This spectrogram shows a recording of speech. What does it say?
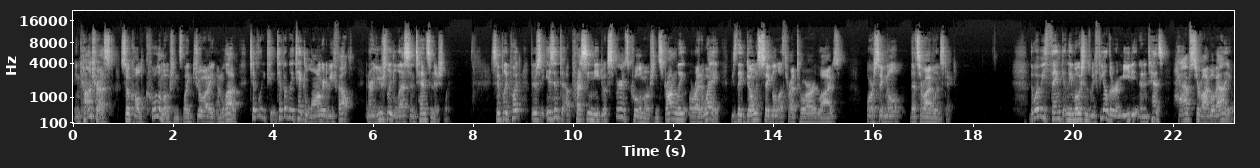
In contrast, so called cool emotions like joy and love typically, typically take longer to be felt and are usually less intense initially. Simply put, there isn't a pressing need to experience cool emotions strongly or right away because they don't signal a threat to our lives or signal that survival instinct. The way we think and the emotions we feel that are immediate and intense have survival value,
